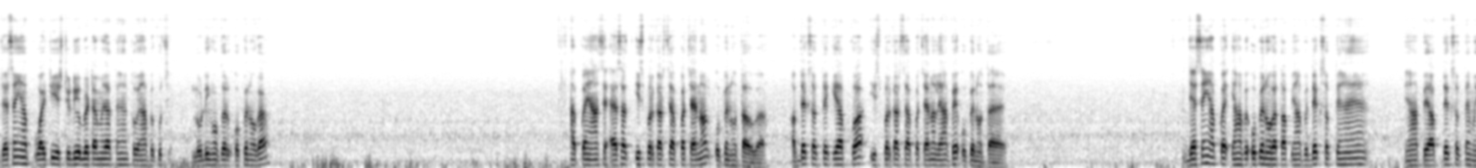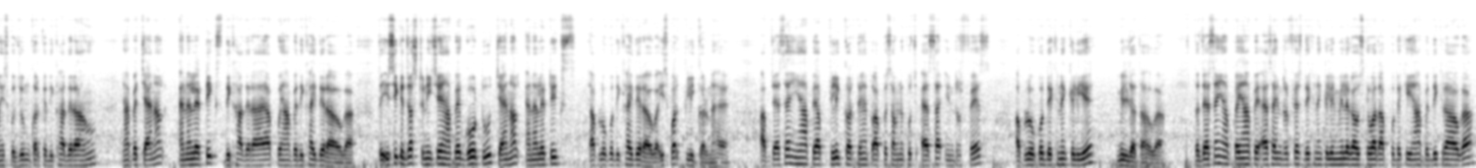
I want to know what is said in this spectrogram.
जैसे ही आप वाई टी स्टूडियो बेटा में जाते हैं तो यहाँ पे कुछ लोडिंग होकर ओपन होगा। आपका यहाँ से ऐसा इस प्रकार से आपका चैनल ओपन होता होगा। अब देख सकते हैं कि आपका इस प्रकार से आपका चैनल यहाँ पे ओपन होता है। जैसे ही आपका यहाँ पे ओपन होगा तो आप यहाँ पे देख सकते हैं, यहाँ पे आप देख सकते हैं, मैं इसको जूम करके दिखा दे रहा हूँ। यहाँ पे चैनल एनालिटिक्स दिखा दे रहा है, आपको यहाँ पे दिखाई दे रहा होगा। तो इसी के जस्ट नीचे यहाँ पे गो टू चैनल एनालिटिक्स आप लोग को दिखाई दे रहा होगा, इस पर क्लिक करना है। अब जैसे ही यहाँ पे आप क्लिक करते हैं तो आपके सामने कुछ ऐसा इंटरफेस आप लोगों को देखने के लिए मिल जाता होगा। तो जैसे ही आपका यहाँ पे ऐसा इंटरफेस देखने के लिए मिलेगा, उसके बाद आपको देखिए यहाँ पे दिख रहा होगा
